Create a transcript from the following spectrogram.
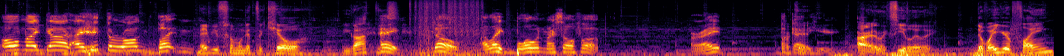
Oh my god, I hit the wrong button. Maybe if someone gets a kill, we got this. Hey, no, I like blowing myself up. Alright? Fuck Okay. out of here. Alright, like, see, Lily. The way you're playing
